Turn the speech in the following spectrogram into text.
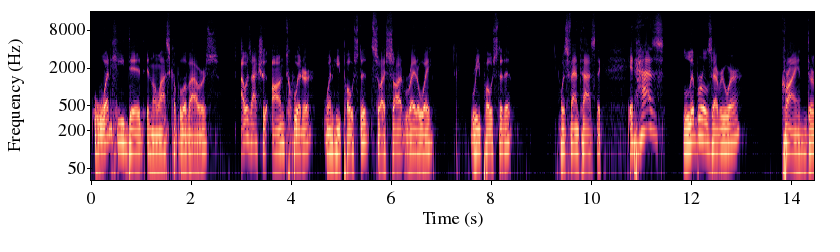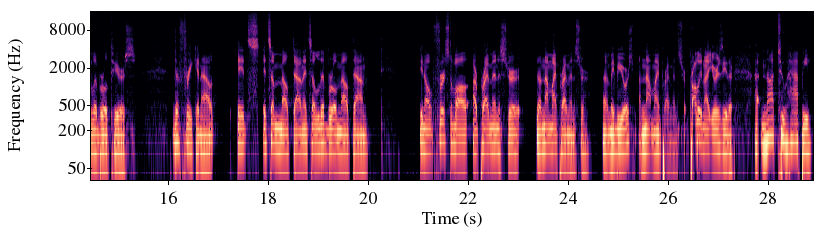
What he did in the last couple of hours, I was actually on Twitter when he posted, so I saw it right away. Reposted it. Was fantastic. It has liberals everywhere crying their liberal tears. They're freaking out it's it's a meltdown. It's a liberal meltdown. You know, first of all, our prime minister, no, not my prime minister, uh, maybe yours, uh, not my prime minister, probably not yours either. Uh, not too happy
